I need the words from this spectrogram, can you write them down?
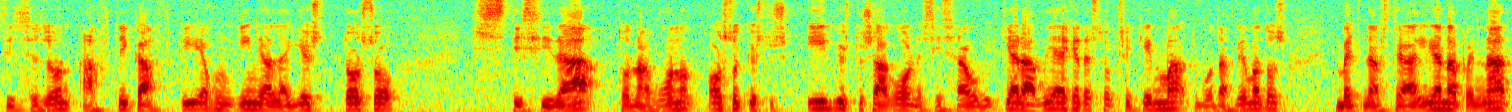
στη σεζόν αυτή καυτή έχουν γίνει αλλαγές τόσο στη σειρά των αγώνων όσο και στους ίδιους τους αγώνες. Η Σαουδική Αραβία έρχεται στο ξεκίνημα του πρωταθλήματος με την Αυστραλία να περνά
